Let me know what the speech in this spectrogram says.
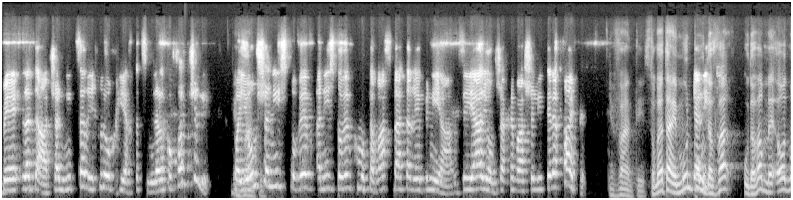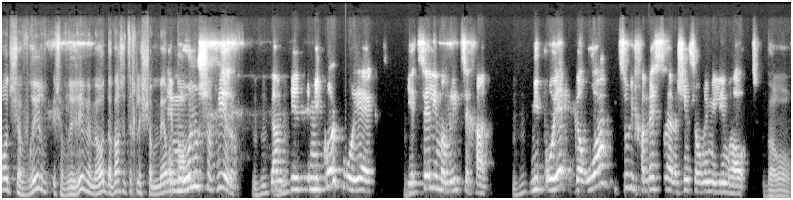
ולדעת שאני צריך להוכיח את עצמי ללקוחות שלי. ביום. שאני אסתובב, אני אסתובב כמו טווס באתרי בנייה, זה יהיה היום שהחברה שלי תלך פייפל. הבנתי. זאת אומרת, האמון פה כי הוא דבר, הוא דבר מאוד מאוד שבריר, שברירי ומאוד דבר שצריך לשמר אותו. אמון הוא שביר. גם מכל פרויקט יצא לי ממליץ אחד. מפרויקט גרוע יצאו לי 15 אנשים שאומרים מילים רעות. ברור.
